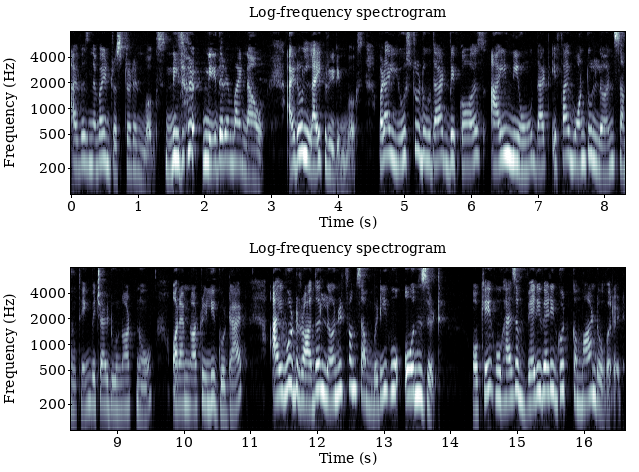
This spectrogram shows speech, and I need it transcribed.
i was never interested in books neither neither am i now. I don't like reading books but i used to do that because i knew that if i want to learn something which i do not know or i'm not really good at i would rather learn it from somebody who owns it okay? Who has a very very good command over it.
